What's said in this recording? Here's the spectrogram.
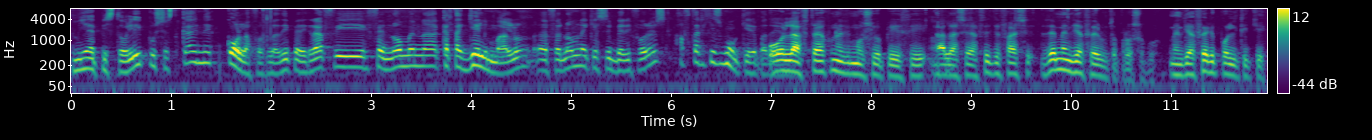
μια επιστολή που ουσιαστικά είναι κόλαφος. Δηλαδή περιγράφει φαινόμενα, καταγγέλει μάλλον, ε, φαινόμενα και συμπεριφορές αυταρχισμού, κύριε Πατέρα. Όλα αυτά έχουν δημοσιοποιηθεί, αλλά σε αυτή τη φάση δεν με ενδιαφέρουν το πρόσωπο. Με ενδιαφέρει η πολιτική.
